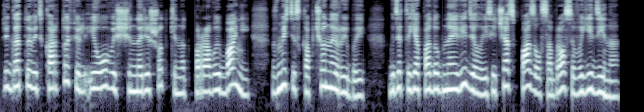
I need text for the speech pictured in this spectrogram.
приготовить картофель и овощи на решетке над паровой баней вместе с копченой рыбой. Где-то я подобное видела, и сейчас пазл собрался воедино.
